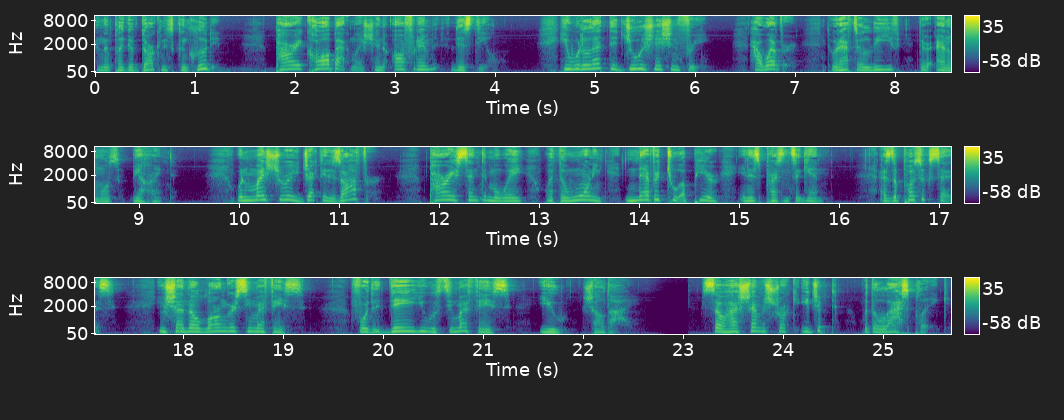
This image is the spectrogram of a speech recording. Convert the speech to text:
and the plague of darkness, concluded, Pare called back Moshe and offered him this deal. He would let the Jewish nation free. However, they would have to leave their animals behind. When Moshe rejected his offer, Pare sent him away with a warning never to appear in his presence again. As the Pasuk says, You shall no longer see my face, for the day you will see my face, you shall die. So Hashem struck Egypt with the last plague,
